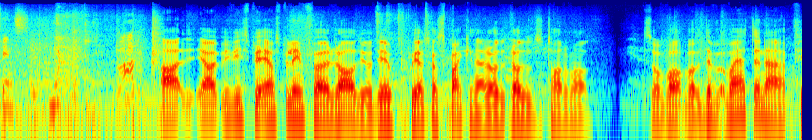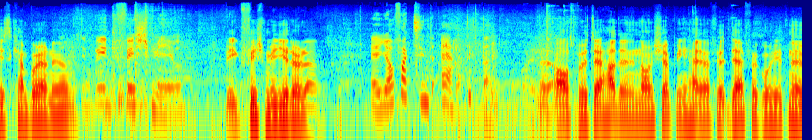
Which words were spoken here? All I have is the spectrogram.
Finns. Ja, ja vi spel, jag spelar in för radio. Det är på Götgatsbacken här, Radio, Total Normal. Så vad, vad, det, vad heter den här fiskhamburgaren nu igen? Big Fish Meal. Big Fish Meal, gillar du den? Eh, jag har faktiskt inte ätit den. Men asbra, jag hade den i Norrköping, därför, därför jag går hit nu.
